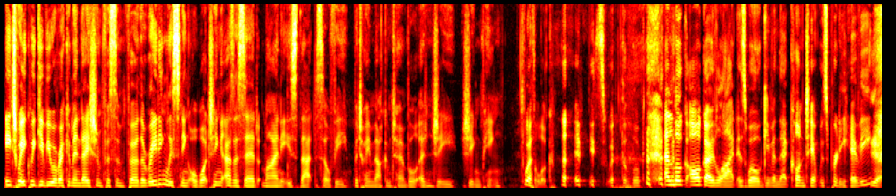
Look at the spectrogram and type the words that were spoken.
Each week, we give you a recommendation for some further reading, listening, or watching. As I said, mine is that selfie between Malcolm Turnbull and Xi Jinping. It's worth a look. it is worth a look. And look, I'll go light as well, given that content was pretty heavy. Yeah.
